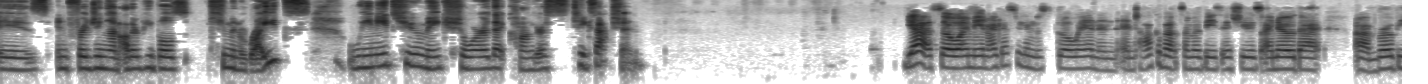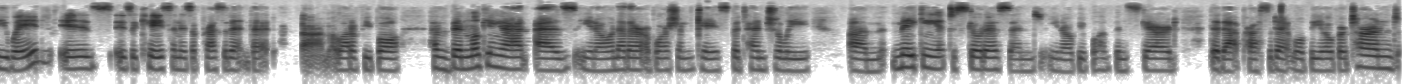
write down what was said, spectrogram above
is infringing on other people's human rights, we need to make sure that Congress takes action. Yeah, so I mean, I guess we can just go in and, and talk about some of these issues. I know that um, Roe v. Wade is is a case and is a precedent that um, a lot of people have been looking at as you know another abortion case potentially um, making it to SCOTUS, and you know people have been scared that that precedent will be overturned.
